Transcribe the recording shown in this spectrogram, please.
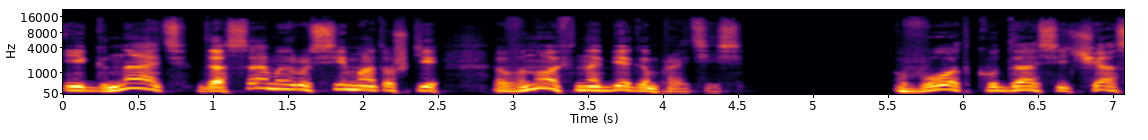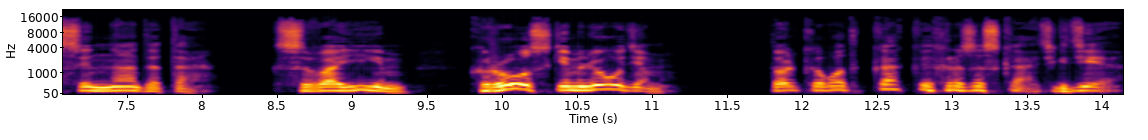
И гнать до самой Руси матушки, вновь набегом пройтись. Вот куда сейчас и надо-то. К своим, к русским людям. Только вот как их разыскать? Где?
